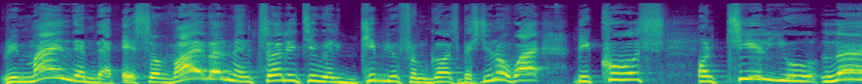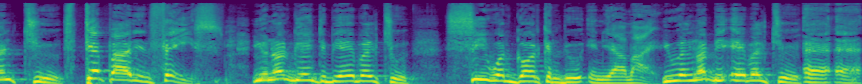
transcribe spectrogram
remind them that a survival mentality will keep you from God's best. You know why? Because until you learn to step out in faith, you're not going to be able to see what God can do in your life. You will not be able to uh, uh,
